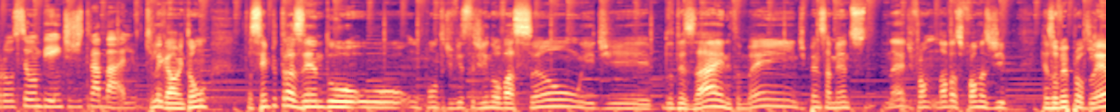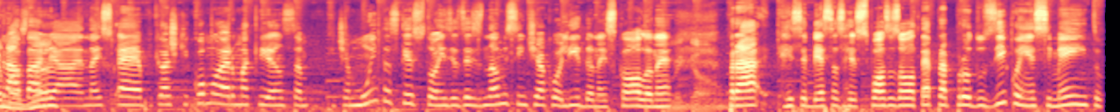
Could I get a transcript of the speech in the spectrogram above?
pro seu ambiente de trabalho. Que legal. Então, tá sempre trazendo o- um ponto de vista de inovação e de do design também, de pensamentos, né, de form- novas formas de resolver problemas, né? trabalhar na es- É, porque eu acho que como eu era uma criança que tinha muitas questões e às vezes não me sentia acolhida na escola, né? Legal. para receber essas respostas ou até para produzir conhecimento,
